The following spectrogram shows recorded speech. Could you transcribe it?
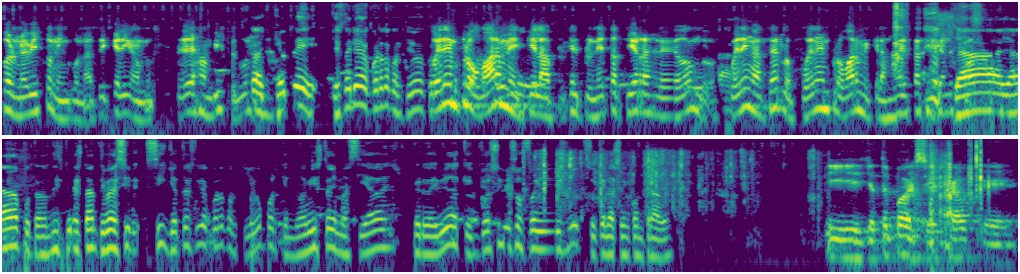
pero no he visto ninguna, así que díganme, ¿ustedes han visto O alguna? sea, yo, te, yo estaría de acuerdo contigo. Pueden probarme que, la- que el planeta Tierra es redondo. Pueden hacerlo. Pueden probarme que las mujeres están sintiendo Ya, ya, puta, no te inspiras tanto. Iba a decir, sí, yo te estoy de acuerdo contigo porque no he visto demasiadas, pero debido a que yo sí uso Facebook, sí que las he encontrado. Y yo te puedo decir, creo que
